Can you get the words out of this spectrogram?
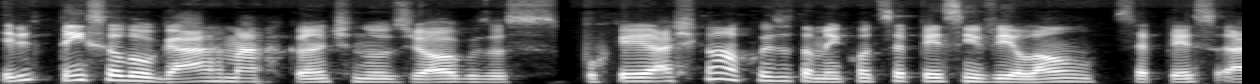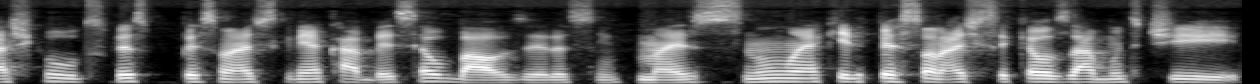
ele tem seu lugar marcante nos jogos, porque acho que é uma coisa também, quando você pensa em vilão, você pensa, acho que um dos personagens que vem à cabeça é o Bowser, assim, mas não é aquele personagem que você quer usar muito de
